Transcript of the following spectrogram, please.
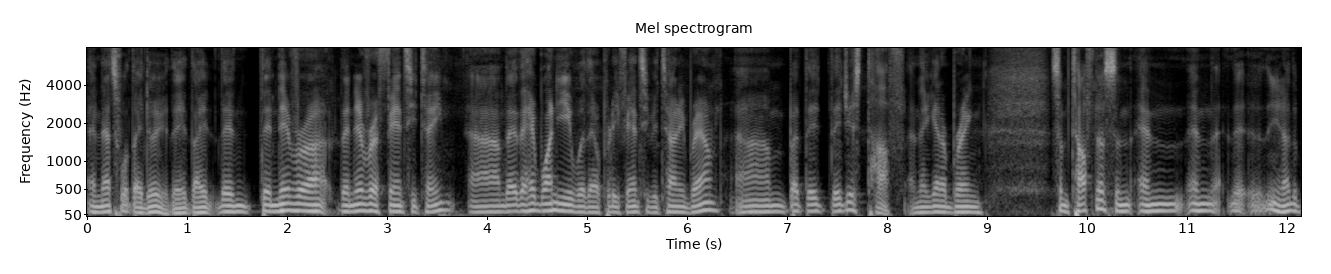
and that's what they do. They they they they're never a they're never a fancy team. Um, they they had one year where they were pretty fancy with Tony Brown, um, but they they're just tough, and they're going to bring some toughness. And and and the, you know, the,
